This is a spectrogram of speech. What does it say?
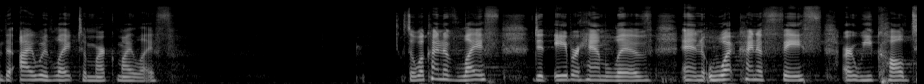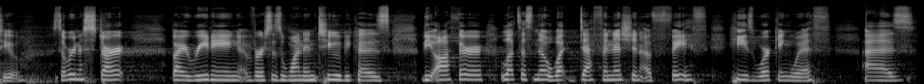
that I would like to mark my life. So, what kind of life did Abraham live, and what kind of faith are we called to? So, we're going to start by reading verses 1 and 2 because the author lets us know what definition of faith he's working with as,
